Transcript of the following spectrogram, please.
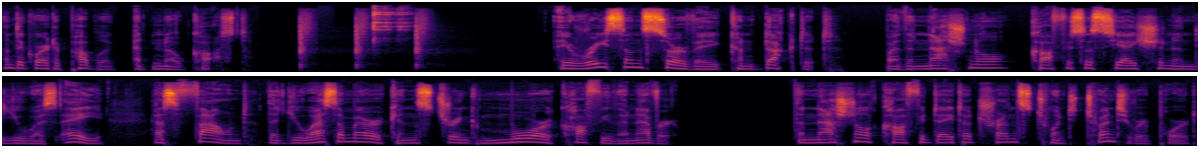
and the greater public at no cost. A recent survey conducted by the National Coffee Association in the USA has found that US Americans drink more coffee than ever. The National Coffee Data Trends 2020 report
